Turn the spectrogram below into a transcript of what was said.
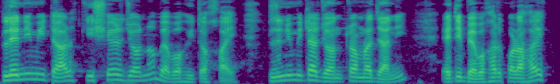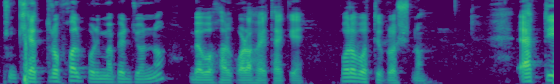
প্লেনিমিটার কিসের জন্য ব্যবহৃত হয়? প্লেনিমিটার যন্ত্র আমরা জানি, এটি ব্যবহার করা হয় ক্ষেত্রফল পরিমাপের জন্য ব্যবহার করা হয়ে থাকে। পরবর্তী প্রশ্ন, একটি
